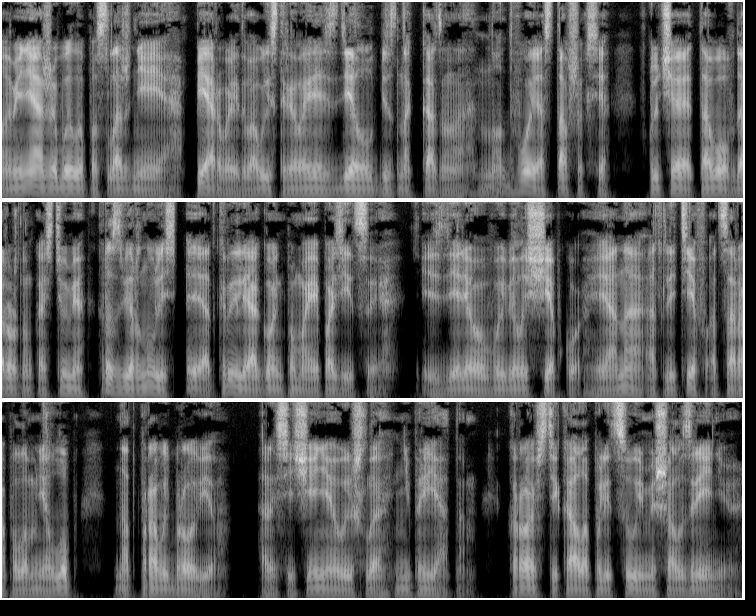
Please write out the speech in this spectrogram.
У меня же было посложнее. Первые два выстрела я сделал безнаказанно, но двое оставшихся, включая того в дорожном костюме, развернулись и открыли огонь по моей позиции. Из дерева выбила щепку, и она, отлетев, оцарапала мне лоб над правой бровью. Рассечение вышло неприятным. Кровь стекала по лицу и мешала зрению.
